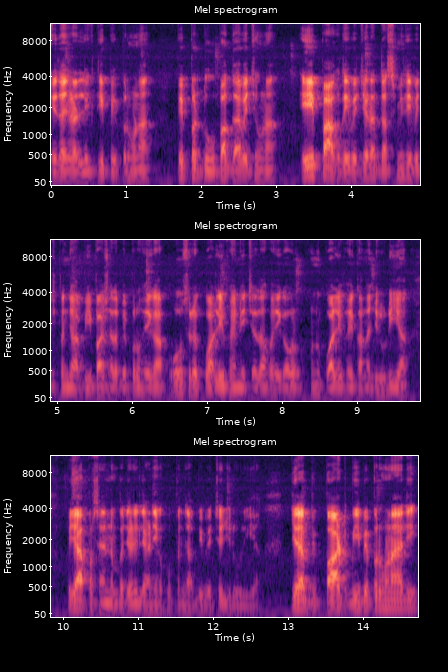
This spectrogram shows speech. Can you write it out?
ਇਹਦਾ ਜਿਹੜਾ ਲਿਖਤੀ ਪੇਪਰ ਹੋਣਾ, ਪੇਪਰ ਦੋ ਭਾਗਾਂ ਵਿੱਚ ਹੋਣਾ। ਇਹ ਭਾਗ ਦੇ ਵਿੱਚ ਜਿਹੜਾ 10ਵੀਂ ਦੇ ਵਿੱਚ ਪੰਜਾਬੀ ਭਾਸ਼ਾ ਦਾ ਪੇਪਰ ਹੋਏਗਾ, ਉਹ ਸਿਰਫ ਕੁਆਲੀਫਾਈ ਨੇਚਰ ਦਾ ਹੋਏਗਾ ਔਰ ਉਹਨੂੰ ਕੁਆਲੀਫਾਈ ਕਰਨਾ ਜ਼ਰੂਰੀ ਆ। 50% ਨੰਬਰ ਜਿਹੜੇ ਲੈਣੇ ਉਹ ਪੰਜਾਬੀ ਵਿੱਚ ਜ਼ਰੂਰੀ ਆ। ਜਿਹੜਾ ਪਾਰਟ ਬੀ ਪੇਪਰ ਹੋਣਾ ਹੈ ਜੀ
